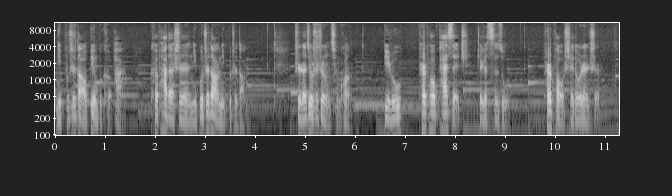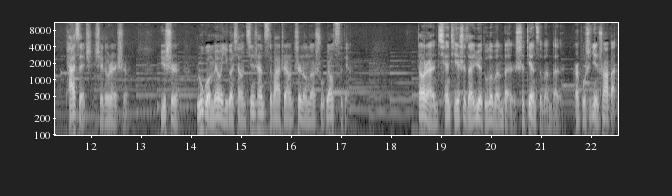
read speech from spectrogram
你不知道并不可怕，可怕的是你不知道你不知道，指的就是这种情况。比如 “purple passage” 这个词组。Purple 谁都认识，Passage 谁都认识。于是，如果没有一个像金山词霸这样智能的鼠标词典，当然前提是在阅读的文本是电子文本，而不是印刷版，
